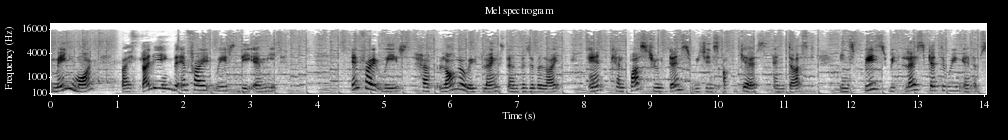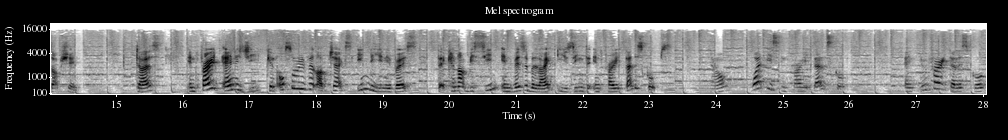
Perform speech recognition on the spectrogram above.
many more by studying the infrared waves they emit. Infrared waves have longer wavelengths than visible light and can pass through dense regions of gas and dust in space with less scattering and absorption. Thus, infrared energy can also reveal objects in the universe that cannot be seen in visible light using the infrared telescopes. Now, what is infrared telescope? An infrared telescope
